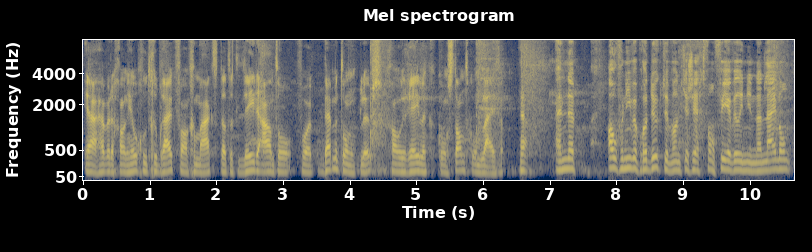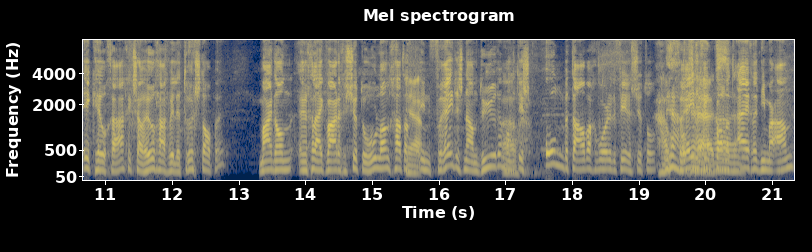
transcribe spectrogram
ja, hebben we er gewoon heel goed gebruik van gemaakt. Dat het ledenaantal voor badmintonclubs gewoon redelijk constant kon blijven. En eh, over nieuwe producten, want je zegt van veer wil je niet naar nylon. Ik heel graag. Ik zou heel graag willen terugstappen. Maar dan een gelijkwaardige shuttle. Hoe lang gaat dat Ja. in vredesnaam duren? Want Oh. het is onbetaalbaar geworden, de veren shuttle. De vereniging kan het eigenlijk niet meer aan.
